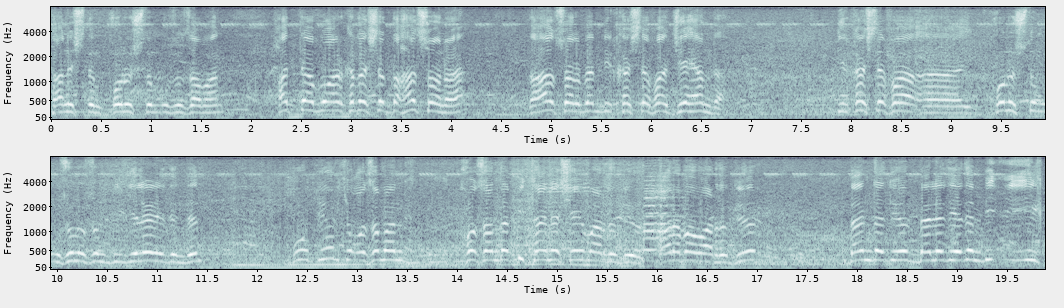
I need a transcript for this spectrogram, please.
tanıştım, konuştum uzun zaman. Hatta bu arkadaşla daha sonra, daha sonra ben birkaç defa Ceyhan'da, birkaç defa e, konuştum, uzun uzun bilgiler edindim. Bu diyor ki o zaman Kozan'da bir tane şey vardı diyor, araba vardı diyor. Ben de diyor belediyeden bir ilk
